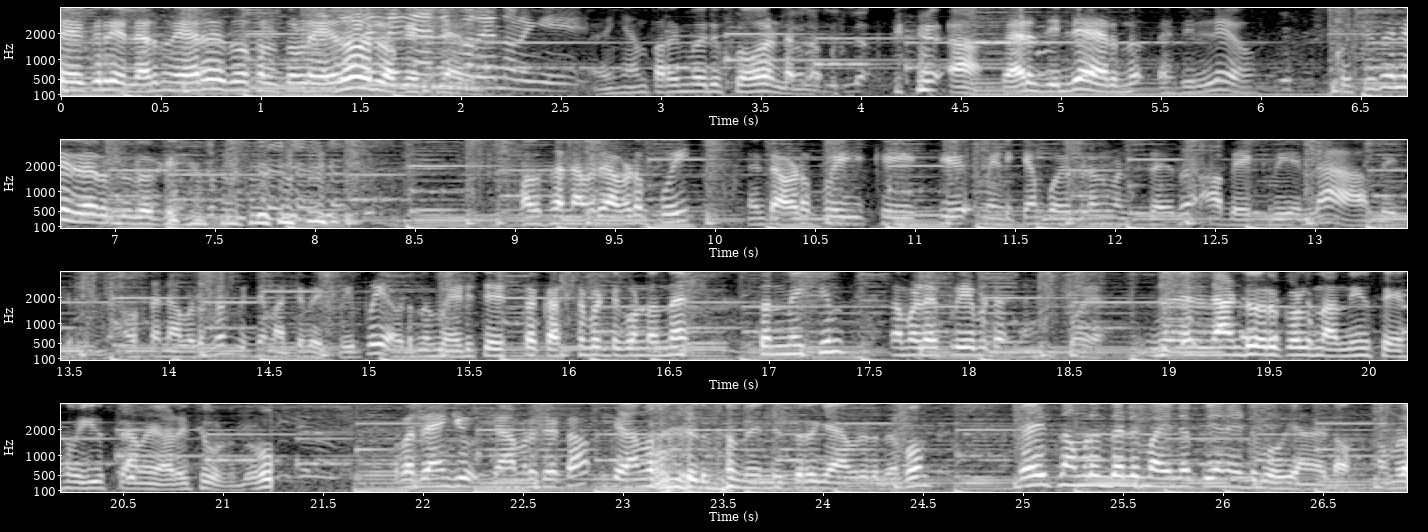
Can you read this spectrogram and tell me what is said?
ബേക്കറി അല്ലായിരുന്നു. വേറെ ഏതോ സ്ഥലത്തുള്ള ഏതോ ഒരു ലൊക്കേഷൻ ആയിരുന്നു. ഞാൻ പറയുമ്പോൾ ഒരു ഫ്ലോ ഉണ്ടല്ലോ. ആ വേറെ ജില്ലയായിരുന്നു. ജില്ലയോ? കൊച്ചു തന്നെ അല്ലായിരുന്നു ഇതൊക്കെ. അവസാനം അവർ അവിടെ പോയി. എന്നിട്ട് അവിടെ പോയി കേക്ക് മേടിക്കാൻ പോയപ്പോഴാണ് മനസ്സിലായത് ആ ബേക്കറി അല്ല ആ ബേക്കറി അവസാനം അവിടെ നിന്ന് പിന്നെ മറ്റേ ബേക്കറി പോയി. അവിടെ നിന്ന് മേടിച്ച ഇഷ്ടം കഷ്ടപ്പെട്ട് കൊണ്ടുവന്ന സന്മയ്ക്കും നമ്മളെ പ്രിയപ്പെട്ട രണ്ടു രണ്ടുപേർക്കുള്ള നന്ദിയും സ്നേഹവും ഈ സമയം അറിയിച്ചു കൊടുത്തു. അപ്പോൾ താങ്ക് യു ക്യാമറ ചേട്ടാ ക്യാമറ എടുത്തതിന് ഇത്ര ക്യാമറ എടുത്തത് അപ്പം ഗൈസ് നമ്മൾ എന്തായാലും മൈനപ്പ് ചെയ്യാനായിട്ട് പോവുകയാണ് കേട്ടോ. നമ്മൾ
